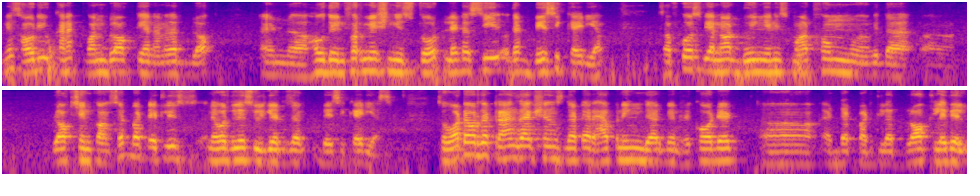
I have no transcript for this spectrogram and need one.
means how do you connect one block to another block and how the information is stored let us see that basic idea so of course we are not doing any smart home with the blockchain concept but at least nevertheless you'll get the basic ideas. So whatever the transactions that are happening they are being recorded at that particular block level.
